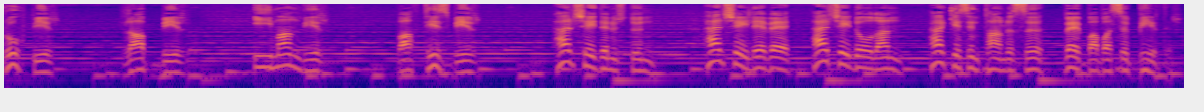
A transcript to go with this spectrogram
ruh bir, Rab bir, iman bir, vaftiz bir, her şeyden üstün, her şeyle ve her şeyde olan herkesin Tanrısı ve Babası birdir.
